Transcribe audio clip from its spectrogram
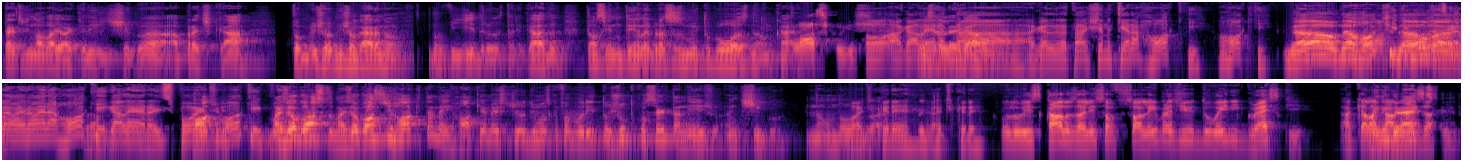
perto de Nova York, ali, a gente chegou a, a praticar. Me jogaram no, no vidro, tá ligado? Então, assim, não tenho lembranças muito boas, não, cara. Clássico isso. Ó, a galera é legal. tá. A galera tá achando que era rock. Rock. Não, não é rock, de não, música, mano. Não, não era rock, galera. Esporte, rock. pô. Mas eu gosto, mas eu gosto de rock também. Rock é meu estilo de música favorito, junto com sertanejo, antigo, não novo. Pode agora. crer, pode crer. O Luiz Carlos ali só, só lembra de, do Wayne Gretzky. Aquela Wayne camisa, Gretzky.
